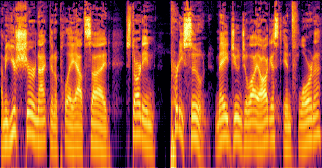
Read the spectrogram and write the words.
I mean, you're sure not going to play outside starting pretty soon, May, June, July, August in Florida.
